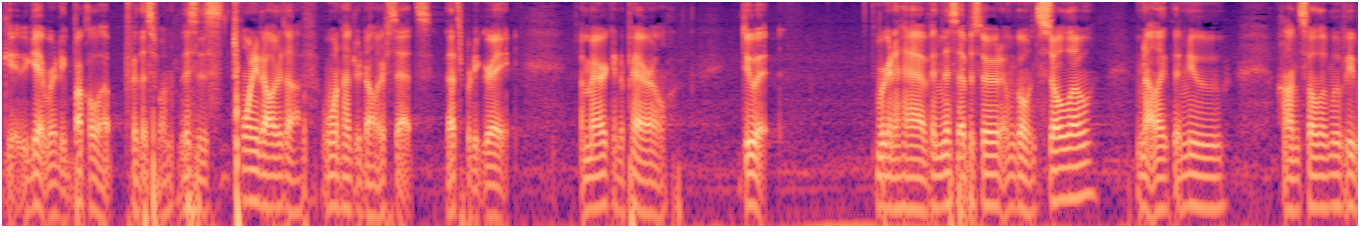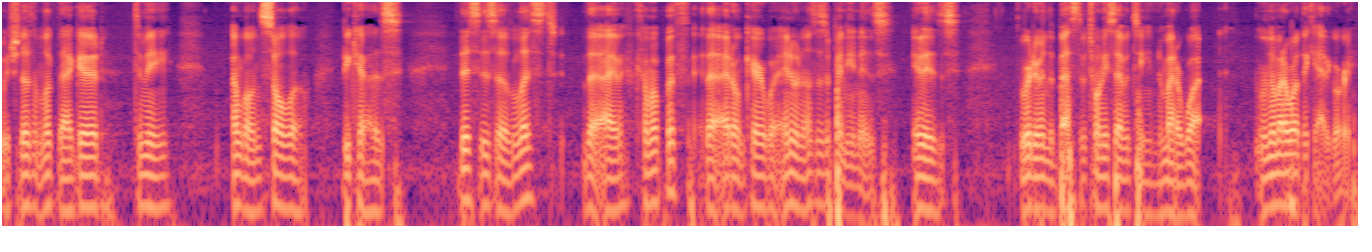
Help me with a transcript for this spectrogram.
Get, get ready, buckle up for this one. This is $20 off $100 sets. That's pretty great. American Apparel. Do it. We're going to have, in this episode, I'm going solo, not like the new Han Solo movie, which doesn't look that good to me. I'm going solo because this is a list that I've come up with that I don't care what anyone else's opinion is. It is, we're doing the best of 2017, no matter what no matter what the category.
